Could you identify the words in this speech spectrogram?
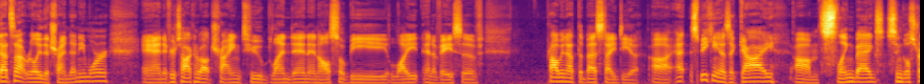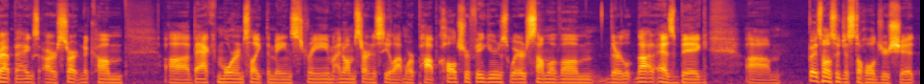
that's not really the trend anymore. And if you're talking about trying to blend in and also be light and evasive probably not the best idea. Uh, speaking as a guy, um, sling bags, single strap bags are starting to come uh, back more into like the mainstream. I know I'm starting to see a lot more pop culture figures where some of them they're not as big, um, but it's mostly just to hold your shit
